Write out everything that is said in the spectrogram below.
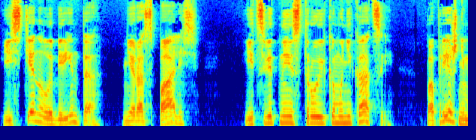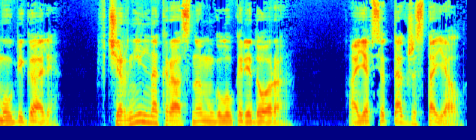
И стены лабиринта не распались, и цветные струи коммуникаций по-прежнему убегали в чернильно-красную мглу коридора. А я все так же стоял,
